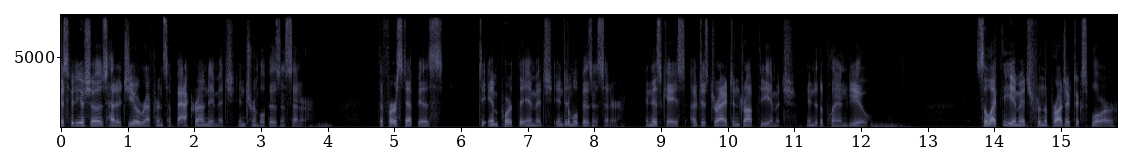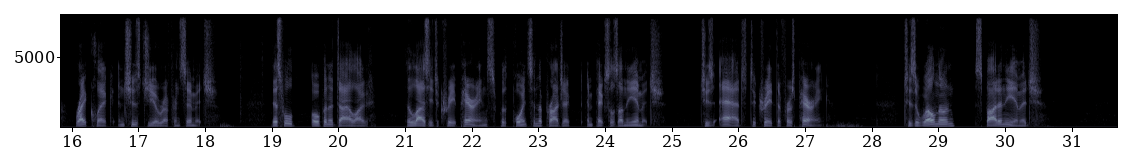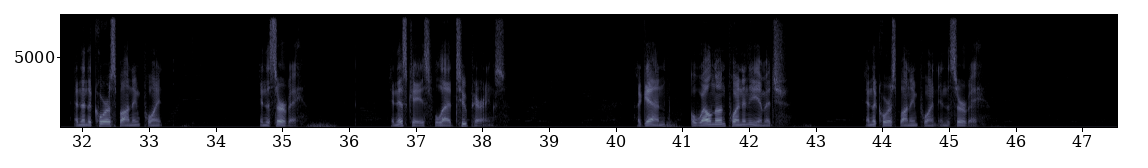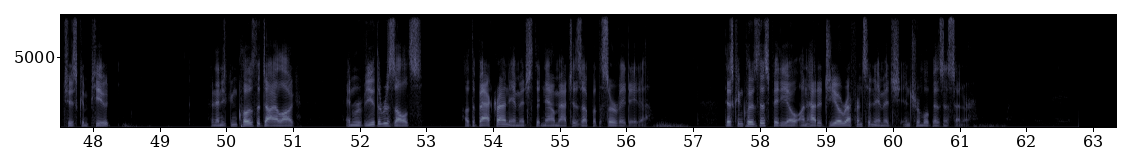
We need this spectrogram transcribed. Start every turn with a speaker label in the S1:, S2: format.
S1: This video shows how to georeference a background image in Trimble Business Center. The first step is to import the image into Trimble Business Center. In this case, I've just dragged and dropped the image into the plan view. Select the image from the Project Explorer, right-click, and choose Georeference Image. This will open a dialog that allows you to create pairings with points in the project and pixels on the image. Choose Add to create the first pairing. Choose a well-known spot in the image, and then the corresponding point in the survey. In this case, we'll add two pairings. Again, a well-known point in the image and the corresponding point in the survey. Choose Compute, and then you can close the dialog and review the results of the background image that now matches up with the survey data. This concludes this video on how to georeference an image in Trimble Business Center.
